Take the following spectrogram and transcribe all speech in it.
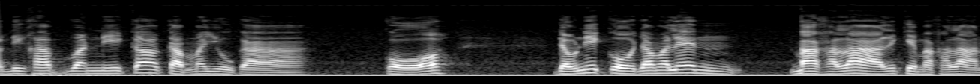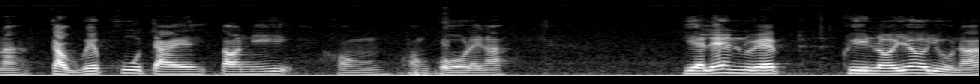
วัสดีครับ วันนี้ก็กลับมาอยู่กับโก เดี๋ยวนี้โกจะมาเล่นบาคาร่าเล่นเกมบาคาร่านะ กับเว็บคู่ใจตอนนี้ของของโกเลยนะเฮียเล่นเว็บ Queen Royal อยู่นะ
